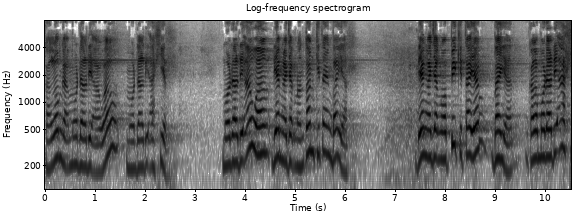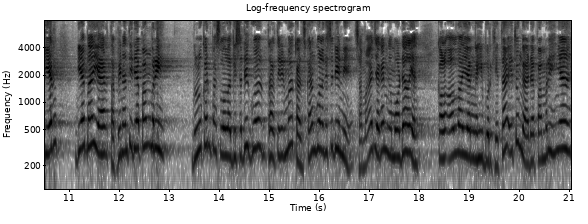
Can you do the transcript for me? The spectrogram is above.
Kalau nggak modal di awal, modal di akhir. Modal di awal dia ngajak nonton kita yang bayar. Dia ngajak ngopi kita yang bayar. Kalau modal di akhir dia bayar tapi nanti dia pamrih. Dulu kan pas lo lagi sedih gue traktirin makan. Sekarang gue lagi sedih nih. Sama aja kan ngemodal ya. Kalau Allah yang ngehibur kita itu nggak ada pamrihnya.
